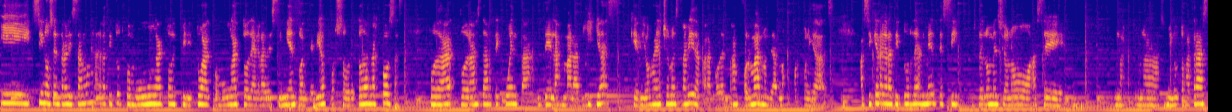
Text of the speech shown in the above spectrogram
Y si nos centralizamos en la gratitud como un acto espiritual, como un acto de agradecimiento ante Dios por sobre todas las cosas, podrás darte cuenta de las maravillas que Dios ha hecho en nuestra vida para poder transformarnos y darnos oportunidades. Así que la gratitud realmente sí, usted lo mencionó hace unos, minutos atrás,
